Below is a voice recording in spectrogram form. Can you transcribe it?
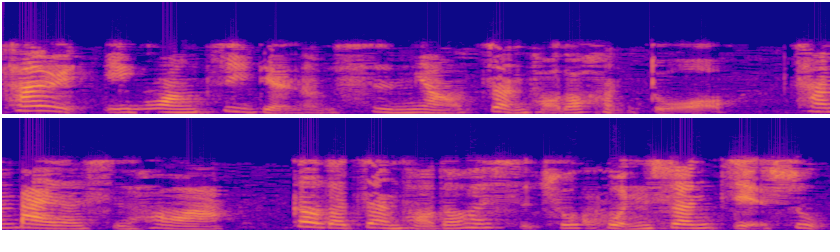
参与迎王祭典的寺庙阵头都很多，参拜的时候啊，各个阵头都会使出浑身解数，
